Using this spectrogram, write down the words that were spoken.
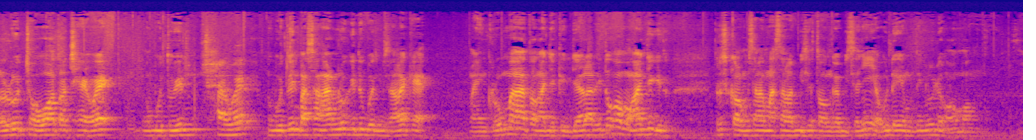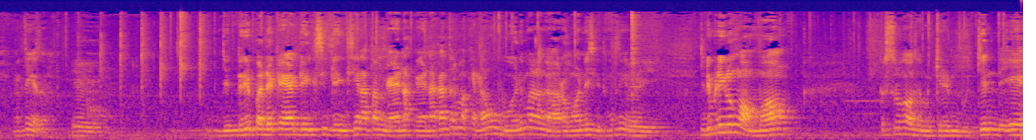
lu cowok atau cewek ngebutuhin Cewek. ngebutuhin pasangan lu gitu buat misalnya kayak main ke rumah atau ngajakin jalan itu ngomong aja gitu terus kalau misalnya masalah bisa atau nggak bisanya ya udah yang penting lu udah ngomong ngerti gak tuh Jadi daripada kayak gengsi gengsian atau nggak enak nggak enakan terus makin lama hubungannya malah nggak harmonis gitu ngerti gak? Iya. jadi mending lu ngomong terus lu nggak usah mikirin bucin ya,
